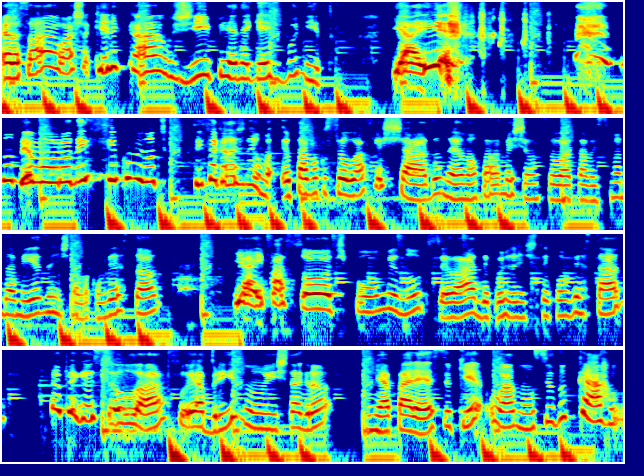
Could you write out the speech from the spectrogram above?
Era só, ah, eu acho aquele carro, Jeep Renegade bonito. E aí, não demorou nem cinco minutos, sem sacanagem nenhuma. Eu tava com o celular fechado, né? Eu não tava mexendo, o celular tava em cima da mesa, a gente tava conversando. E aí passou, tipo, um minuto, sei lá, depois da gente ter conversado. Eu peguei o celular, fui abrir no Instagram, me aparece o que? O anúncio do carro.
